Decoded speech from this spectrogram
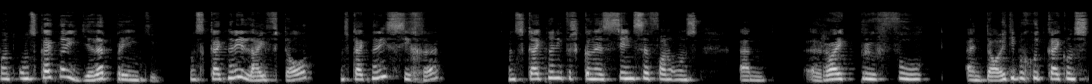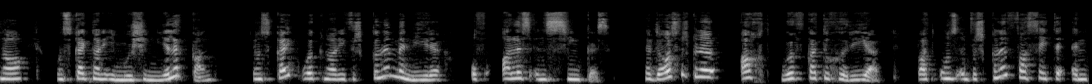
want ons kyk na die hele prentjie. Ons kyk na die lyfstaal, ons kyk na die siege, ons kyk na die verskillende sense van ons ehm um, ruik, proef, voel en daai tipe goed kyk ons na. Ons kyk na die emosionele kant ons kyk ook na die verskillende maniere of alles in sink is. Nou daar's verskillende 8 hoofkategorieë wat ons in verskillende fasette in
